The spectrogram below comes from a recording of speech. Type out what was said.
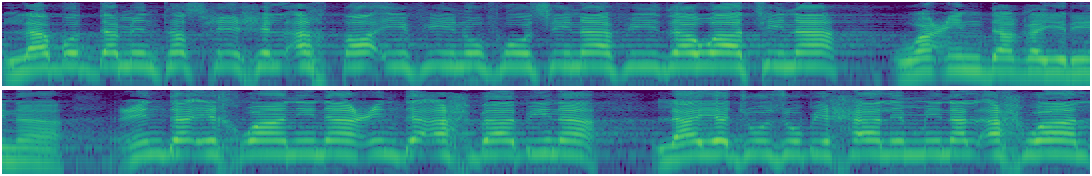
لابد من تصحيح الأخطاء في نفوسنا في ذواتنا وعند غيرنا عند إخواننا عند أحبابنا. لا يجوز بحال من الأحوال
